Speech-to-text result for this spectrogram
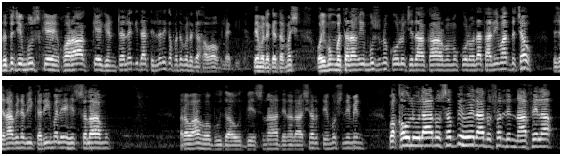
نو ته چې موس کې خوراک کې غنټه لګي دا تلری کا پته ولګه هوا ولګي دی ولګه دمش وای مونږ مترغي موس نو کولو چې دا کار به مو کولو دا تعلیمات د چاو د جناب نبی کریم علیه السلام رواه ابو داود بیسناد علی شرط مسلمن وقول لا نسبح ولا نصلي النافله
